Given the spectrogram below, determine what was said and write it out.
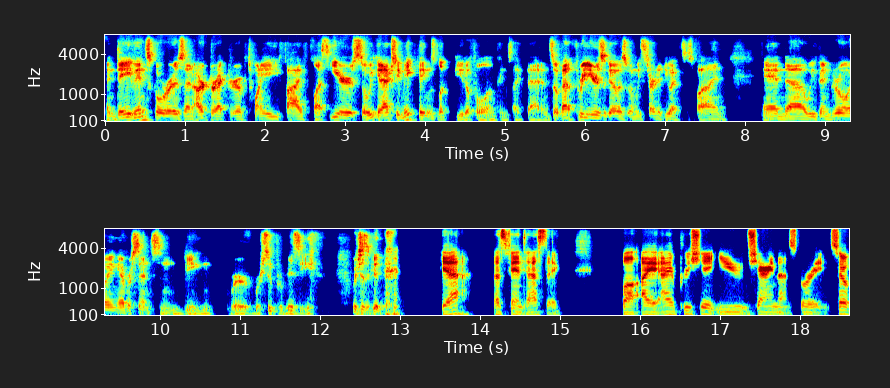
And Dave Inscore is an art director of 25 plus years, so we could actually make things look beautiful and things like that. And so about three years ago is when we started UX is Fine, and uh, we've been growing ever since. And being we're we're super busy, which is a good thing. yeah, that's fantastic. Well, I, I appreciate you sharing that story. So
